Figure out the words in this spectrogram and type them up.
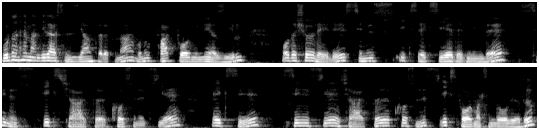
Buradan hemen dilerseniz yan tarafına bunun fark formülünü yazayım. O da şöyleydi. Sinüs x eksi y dediğimde sinüs x çarpı kosinüs y eksi sinüs y çarpı kosinüs x formatında oluyordu.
